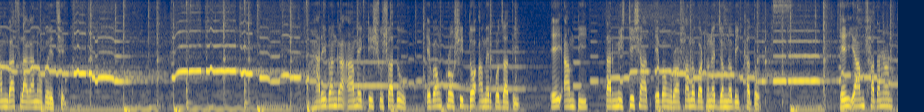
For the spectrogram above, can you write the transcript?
আম গাছ লাগানো হয়েছে। হাড়িভাঙ্গা আম একটি সুস্বাদু এবং প্রসিদ্ধ আমের প্রজাতি। এই আমটি তার মিষ্টি স্বাদ এবং রসালো গঠনের জন্য বিখ্যাত। এই আম সাধারণত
